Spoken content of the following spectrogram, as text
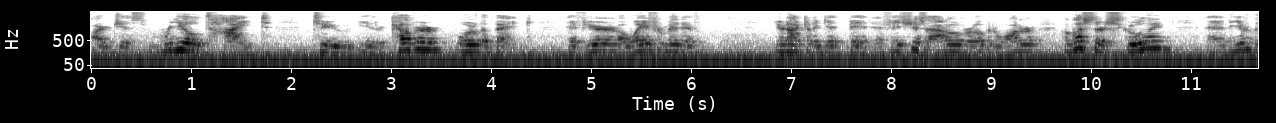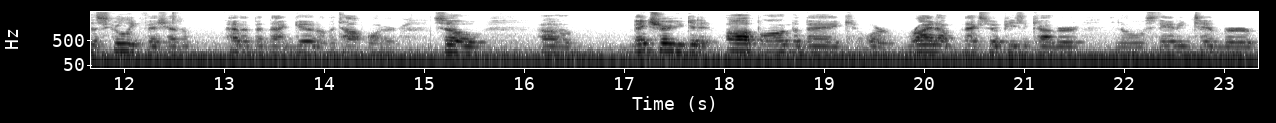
are just real tight to either cover or the bank. If you're away from it, if you're not going to get bit. If it's just out over open water, unless they're schooling, and even the schooling fish hasn't haven't been that good on the top water. So um, make sure you get it up on the bank or right up next to a piece of cover you know, standing timber,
